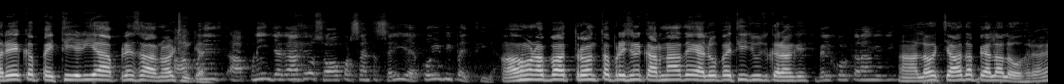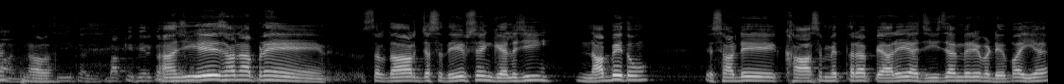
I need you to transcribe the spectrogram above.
ਹਰੇਕ ਪੈਥੀ ਜਿਹੜੀ ਆ ਆਪਣੇ ਹਿਸਾਬ ਨਾਲ ਠੀਕ ਹੈ। ਆਪਣੀ ਆਪਣੀ ਜਗ੍ਹਾ ਤੇ ਉਹ 100% ਸਹੀ ਹੈ ਕੋਈ ਵੀ ਪੈਥੀ ਹੈ ਆ ਹੁਣ ਆਪਾਂ ਤੁਰੰਤ ਆਪਰੇਸ਼ਨ ਕਰਨਾ ਤੇ ਐਲੋਪੈਥੀ ਯੂਜ਼ ਕਰਾਂਗੇ। ਬਿਲਕੁਲ ਕਰਾਂਗੇ ਜੀ। ਹਾਂ ਲਓ ਚਾਹ ਦਾ ਪਿਆਲਾ ਲਓ ਫਿਰ ਹੈਂ, ਨਾਲ। ਠੀਕ ਹੈ ਜੀ। ਬਾਕੀ ਫੇਰ ਕਰਾਂਗੇ। ਹਾਂਜੀ ਇਹ ਸਨ ਆਪਣੇ ਸਰਦਾਰ ਜਸਦੇਵ ਸਿੰਘ ਗਿੱਲ ਜੀ ਨਾਭੇ ਤੋਂ। ਤੇ ਸਾਡੇ ਖਾਸ ਮਿੱਤਰ ਆ ਪਿਆਰੇ ਆ ਅਜੀਜ਼ ਆ ਮੇਰੇ ਵੱਡੇ ਭਾਈ ਆ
